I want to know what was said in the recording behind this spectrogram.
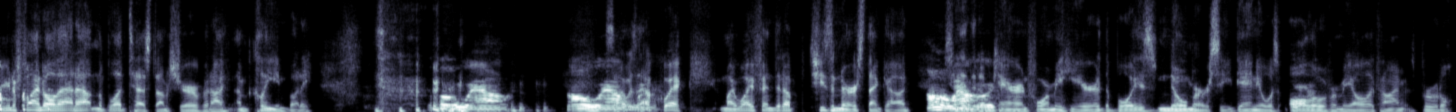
gonna find all that out in the blood test, I'm sure, but I, I'm clean, buddy. Oh wow. Oh wow. so I was wow. out quick. My wife ended up, she's a nurse, thank God. Oh she wow. ended up caring for me here. The boys, no mercy. Daniel was all over me all the time. It was brutal.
